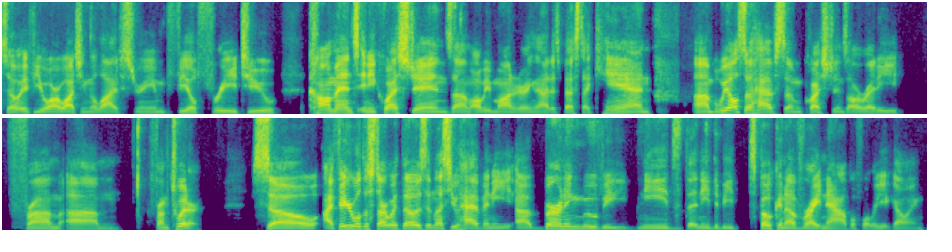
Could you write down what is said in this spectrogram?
so if you are watching the live stream, feel free to comment any questions. Um, I'll be monitoring that as best I can. Um, but we also have some questions already from um, from Twitter. So I figure we'll just start with those, unless you have any uh, burning movie needs that need to be spoken of right now before we get going.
